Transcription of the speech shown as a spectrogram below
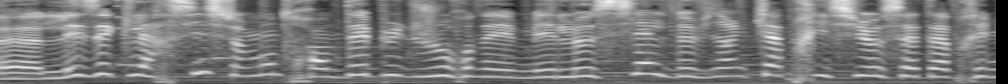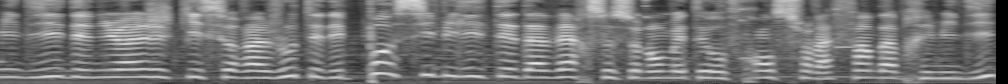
Euh, les éclaircies se montrent en début de journée, mais le ciel devient capricieux cet après-midi. Des nuages qui se rajoutent et des possibilités d'averses selon Météo France sur la fin d'après-midi.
